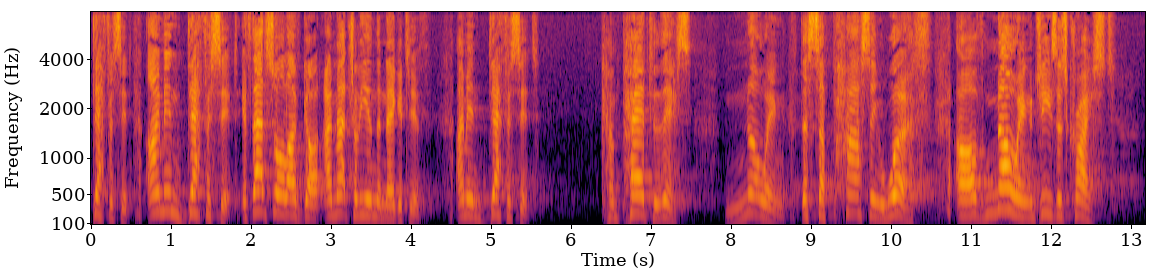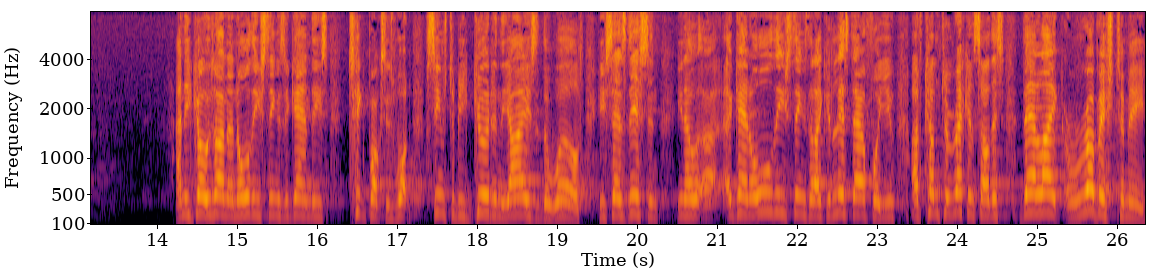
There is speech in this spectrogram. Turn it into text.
deficit. I'm in deficit. If that's all I've got, I'm actually in the negative. I'm in deficit compared to this knowing the surpassing worth of knowing Jesus Christ. And he goes on, and all these things again, these tick boxes, what seems to be good in the eyes of the world. He says this, and you know, uh, again, all these things that I could list out for you, I've come to reconcile this. They're like rubbish to me.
